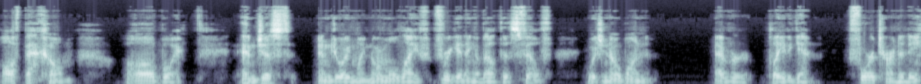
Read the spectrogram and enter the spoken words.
off back home. Oh boy. And just enjoyed my normal life, forgetting about this filth, which no one ever played again. For eternity.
